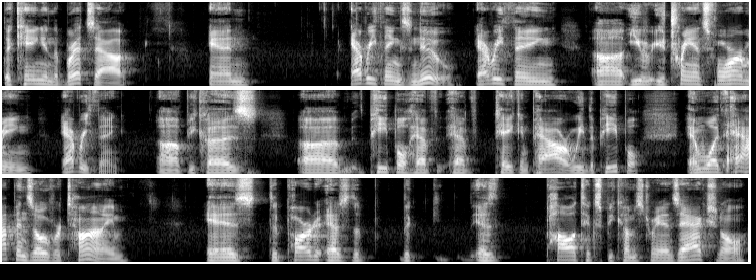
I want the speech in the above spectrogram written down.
the king and the Brits out, and everything's new. Everything uh, you, are transforming everything uh, because uh, people have have taken power. We the people, and what happens over time is the part as the the as politics becomes transactional,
